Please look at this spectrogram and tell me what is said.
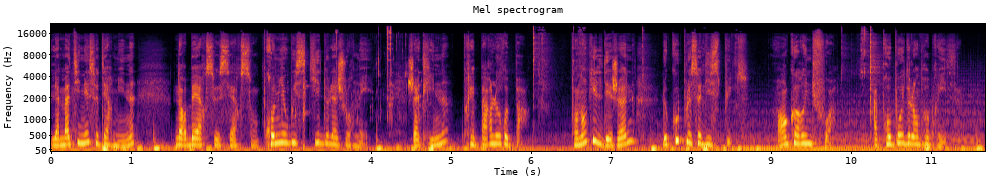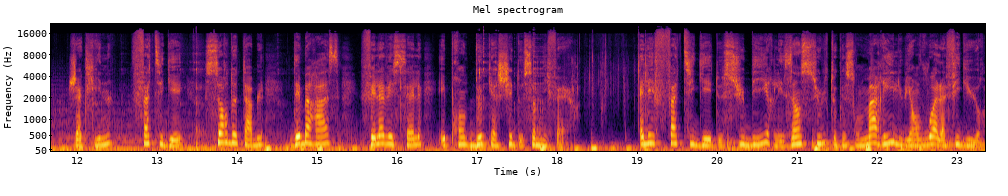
La matinée se termine. Norbert se sert son premier whisky de la journée. Jacqueline prépare le repas. Pendant qu'il déjeune, le couple se dispute. Encore une fois, à propos de l'entreprise. Jacqueline, fatiguée, sort de table, débarrasse, fait la vaisselle et prend deux cachets de somnifères. Elle est fatiguée de subir les insultes que son mari lui envoie à la figure.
